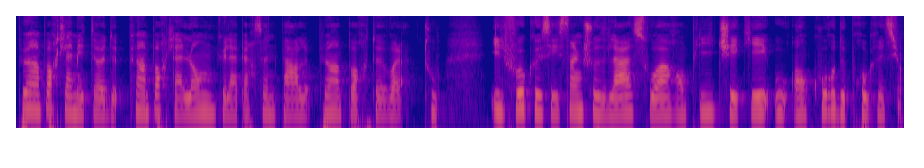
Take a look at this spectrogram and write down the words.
Peu importe la méthode, peu importe la langue que la personne parle, peu importe, euh, voilà, tout. Il faut que ces cinq choses-là soient remplies, checkées ou en cours de progression.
